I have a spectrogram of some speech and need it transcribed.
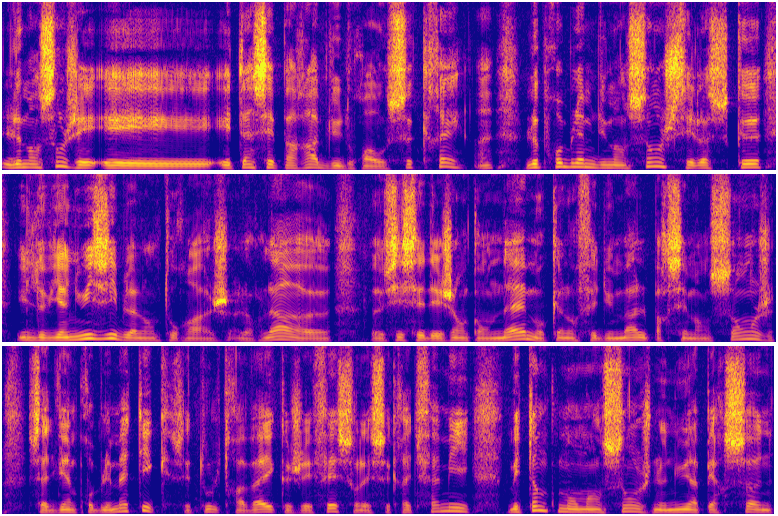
le mensonge est, inséparable du droit au secret. hein. Le problème du mensonge, c'est lorsque il devient nuisible à l'entourage. Alors là, euh, si c'est des gens qu'on aime, auxquels on fait du mal par ces mensonges, ça devient problématique. C'est tout le travail que j'ai fait sur les secrets de famille. Mais tant que mon mensonge ne nuit à personne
